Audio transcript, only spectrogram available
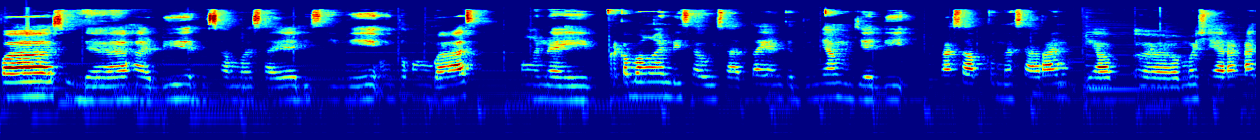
Pak sudah hadir bersama saya di sini untuk membahas mengenai perkembangan desa wisata yang tentunya menjadi rasa penasaran tiap eh, masyarakat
